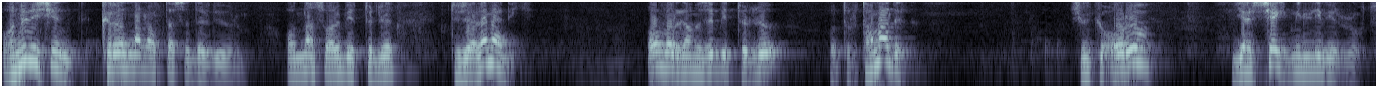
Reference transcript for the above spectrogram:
Onun için kırılma noktasıdır diyorum. Ondan sonra bir türlü düzelemedik. Omurgamızı bir türlü oturtamadık. Çünkü o ruh gerçek milli bir ruhtu.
